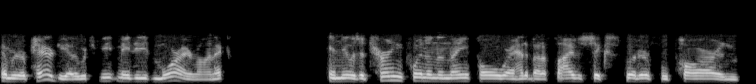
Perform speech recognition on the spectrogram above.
and we were paired together, which made it even more ironic. And there was a turning point on the ninth hole where I had about a five or six footer for par, and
